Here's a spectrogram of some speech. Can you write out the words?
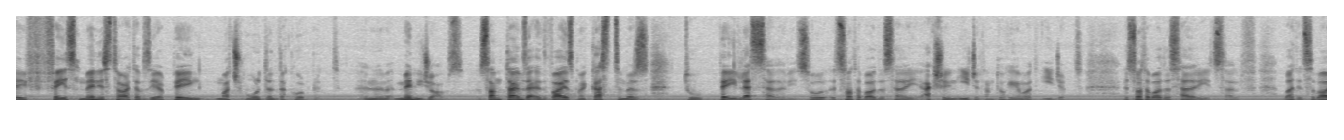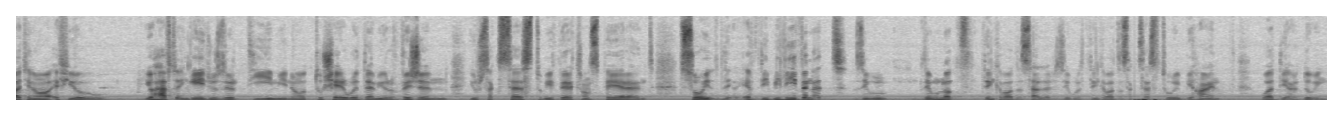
I, face many startups. They are paying much more than the corporate in many jobs. Sometimes I advise my customers to pay less salary. So it's not about the salary. Actually, in Egypt, I'm talking about Egypt. It's not about the salary itself, but it's about you know if you you have to engage with your team, you know, to share with them your vision, your success, to be very transparent. So if they believe in it, they will they will not think about the salaries. They will think about the success story behind what they are doing.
